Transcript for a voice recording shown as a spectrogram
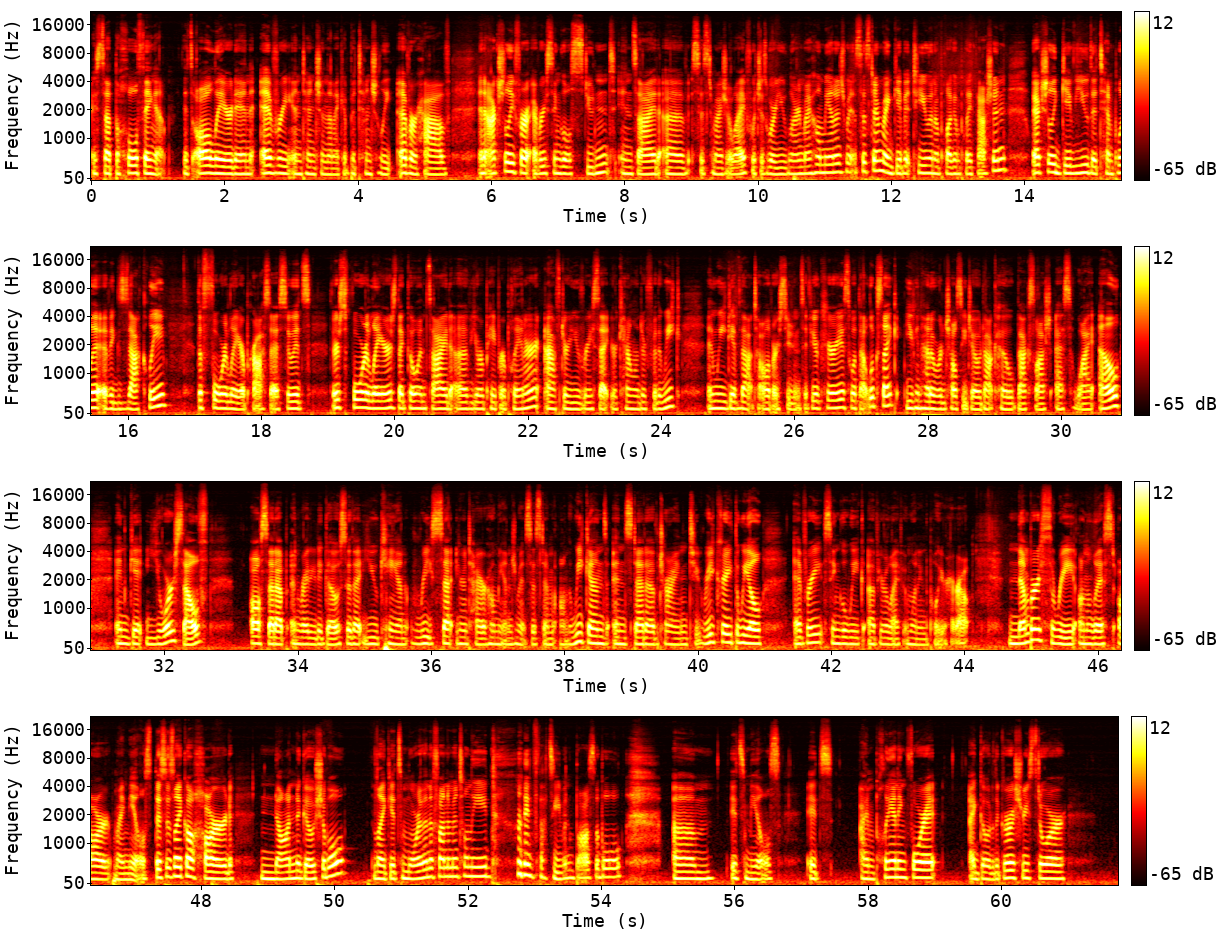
I set the whole thing up. It's all layered in, every intention that I could potentially ever have. And actually, for every single student inside of Systemize Your Life, which is where you learn my home management system, I give it to you in a plug and play fashion. We actually give you the template of exactly the four layer process. So it's there's four layers that go inside of your paper planner after you've reset your calendar for the week, and we give that to all of our students. If you're curious what that looks like, you can head over to chelsijo.co backslash SYL and get yourself all set up and ready to go so that you can reset your entire home management system on the weekends instead of trying to recreate the wheel every single week of your life and wanting to pull your hair out. Number three on the list are my meals. This is like a hard non negotiable. Like it's more than a fundamental need, if that's even possible. Um, it's meals. It's, I'm planning for it. I go to the grocery store.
